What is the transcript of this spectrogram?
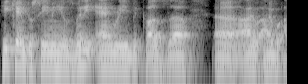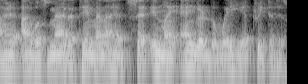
he came to see me. He was very angry because uh, uh, I, I, I, was mad at him and I had said in my anger the way he had treated his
